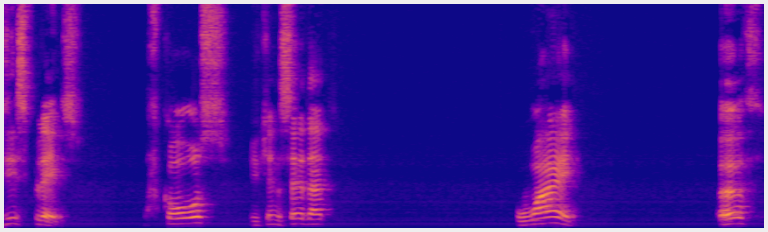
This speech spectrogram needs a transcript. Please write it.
this place of course, you can say that why Earth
